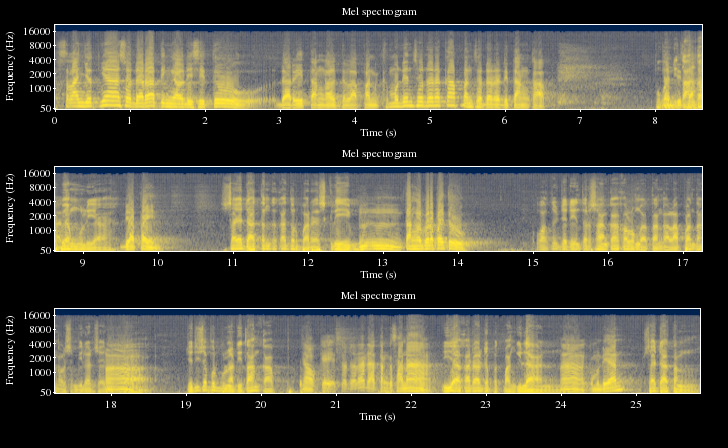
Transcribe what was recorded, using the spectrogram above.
Selanjutnya saudara tinggal di situ dari tanggal 8. Kemudian saudara kapan saudara ditangkap? Bukan Dan ditangkap ditahan. yang mulia. Diapain? Saya datang ke kantor Bareskrim. Mm-mm, tanggal berapa itu? Waktu jadi tersangka kalau nggak tanggal 8, tanggal 9 saya lupa. Ah. Jadi saya benar ditangkap. Nah, oke, saudara datang ke sana. Iya karena dapat panggilan. Nah, kemudian Saya datang.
